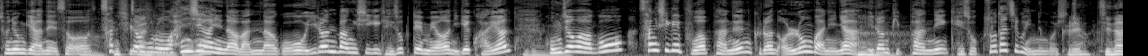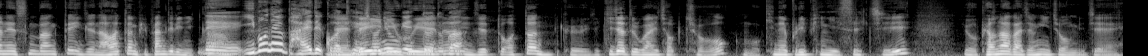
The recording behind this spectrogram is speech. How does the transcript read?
전용기 안에서 어, 사적으로 한, 시간 이나 만나고 이런 방식이 계속되면 이게 과연 네. 공정하고 상식에 부합하는 그런 언론관이냐 음. 이런 비판이 계속 쏟아지고 있는 것이죠. 그래요. 지난해 순방 때 이제 나왔던 비판들이니까. 네, 이번에 봐야 될것 네, 같아요. 전용기 또 누가 이제 또 어떤 그 기자들과의 접촉, 뭐 기내 브리핑이 있을지 요 변화 과정이 좀 이제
